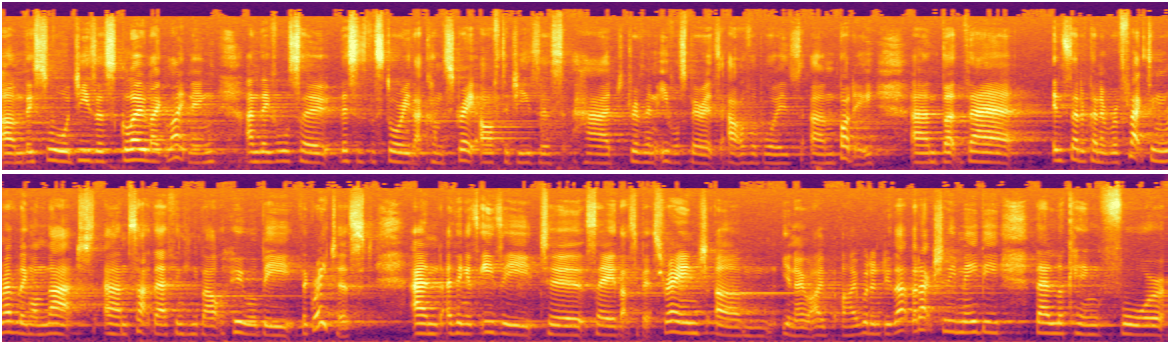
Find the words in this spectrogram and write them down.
Um, they saw Jesus glow like lightning, and they've also, this is the story that comes straight after Jesus had driven evil spirits out of a boy's um, body. Um, but they're instead of kind of reflecting and reveling on that, um, sat there thinking about who will be the greatest. And I think it's easy to say that's a bit strange, um, you know, I, I wouldn't do that, but actually maybe they're looking for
